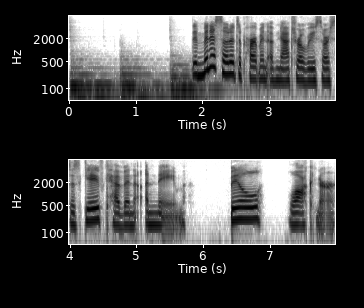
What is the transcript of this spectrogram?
The Minnesota Department of Natural Resources gave Kevin a name Bill Lochner.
